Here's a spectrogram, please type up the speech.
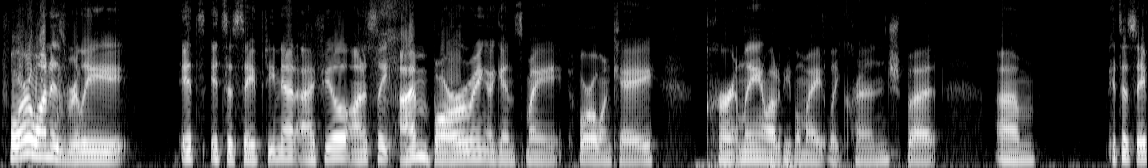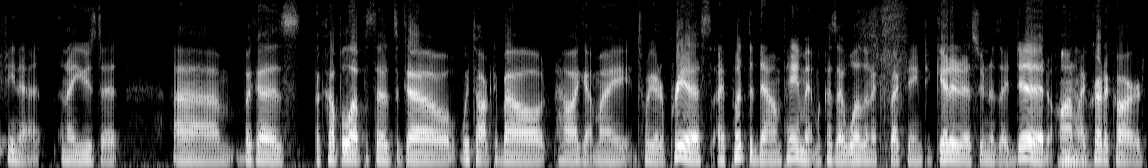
401 is really it's it's a safety net. I feel honestly, I'm borrowing against my 401k currently. A lot of people might like cringe, but um it's a safety net and I used it. Um, because a couple episodes ago we talked about how I got my Toyota Prius. I put the down payment because I wasn't expecting to get it as soon as I did on my credit card.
